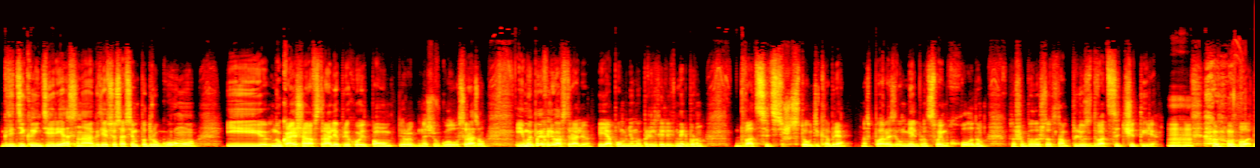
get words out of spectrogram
где дико интересно, где все совсем по-другому. И, ну, конечно, Австралия приходит, по-моему, первый, значит, в голову сразу. И мы поехали в Австралию. Я помню, мы прилетели в Мельбурн 26 декабря. Нас поразил Мельбурн своим холодом, потому что было что-то там плюс 24. Мгм. Вот.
